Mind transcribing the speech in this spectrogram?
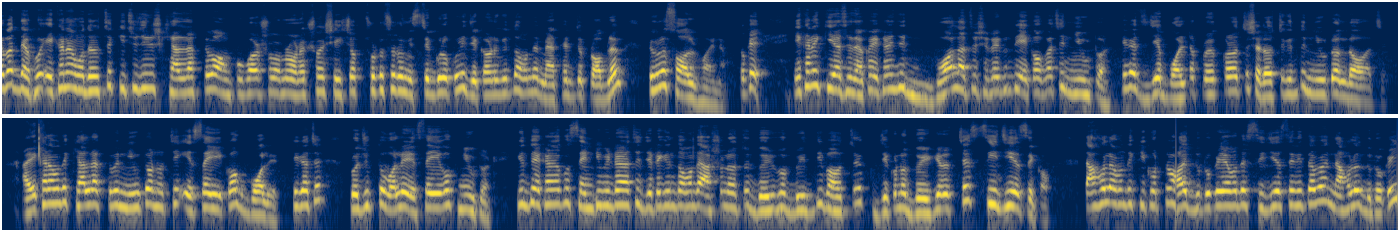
এবার দেখো, এখানে আমাদের হচ্ছে কিছু জিনিস খেয়াল রাখতে হবে, অঙ্ক করার সময় আমরা অনেক সময় সেই সব ছোট ছোট মিস্টেকগুলো করি, যে কারণে কিন্তু আমাদের ম্যাথের যে প্রবলেম সেগুলো সলভ হয় না ওকে এখানে কি আছে দেখো, এখানে যে বল আছে সেটা কিন্তু একক আছে নিউটন, ঠিক আছে? যে বলটা প্রয়োগ করা হচ্ছে সেটা হচ্ছে কিন্তু নিউটন দেওয়া আছে। আর এখানে আমাদের খেয়াল রাখতে হবে, নিউটন হচ্ছে এসআই একক বলের, ঠিক আছে? প্রযুক্ত বলের এসআই একক নিউটন। কিন্তু এখানে দেখো সেন্টিমিটার আছে, যেটা কিন্তু আমাদের আসলে হচ্ছে দৈর্ঘ্য বৃদ্ধি বা হচ্ছে যে কোনো দৈর্ঘ্যের হচ্ছে সিজিএস একক তাহলে আমাদের কি করতে হবে? হয় দুটোকেই আমাদের সিজিএস এ নিতে হবে, না হলে দুটোকেই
